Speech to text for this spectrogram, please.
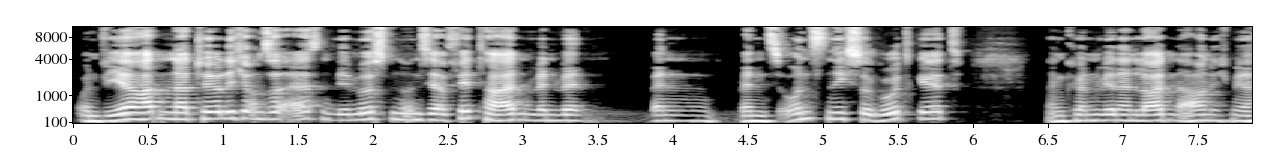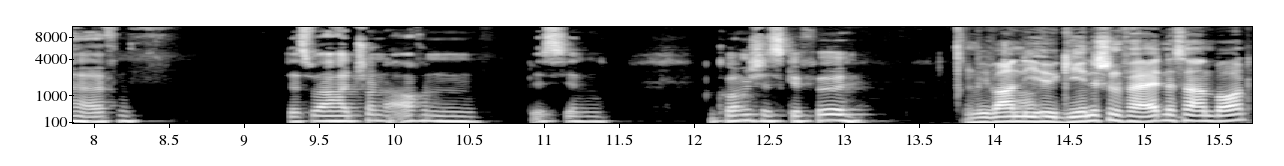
Und wir hatten natürlich unser Essen. Wir mussten uns ja fit halten. Wenn, wenn, wenn, wenn es uns nicht so gut geht, dann können wir den Leuten auch nicht mehr helfen. Das war halt schon auch ein bisschen ein komisches Gefühl. Wie waren die hygienischen Verhältnisse an Bord?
